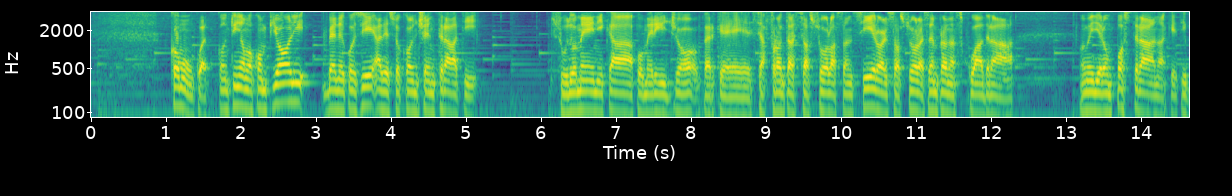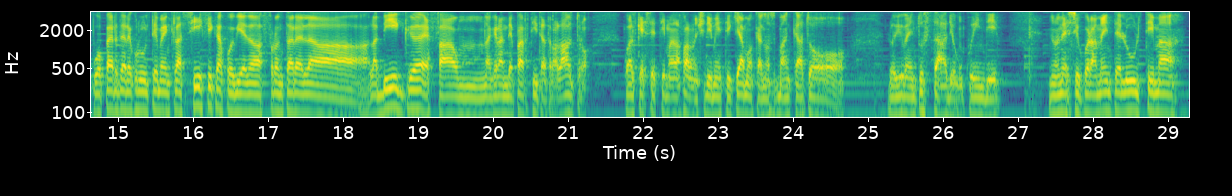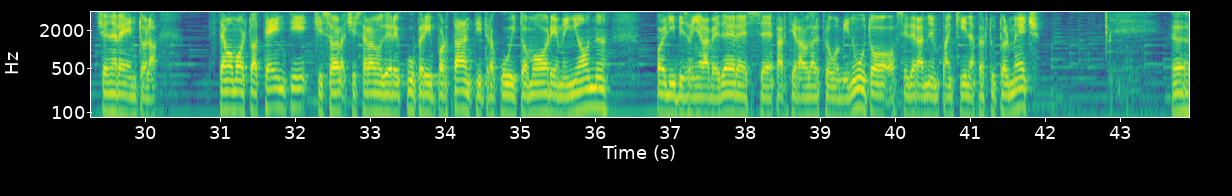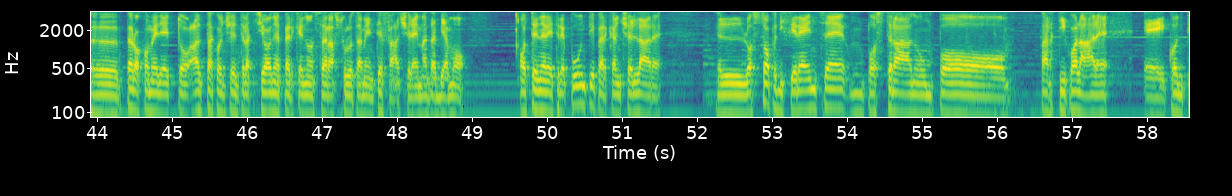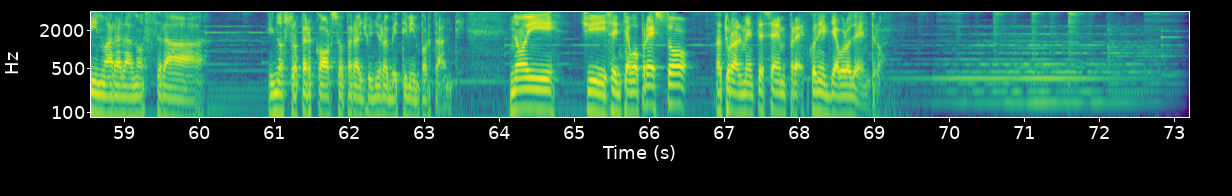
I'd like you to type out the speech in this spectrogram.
Comunque, continuiamo con Pioli, bene così, adesso concentrati su domenica pomeriggio perché si affronta il Sassuolo a San Siro e il Sassuolo è sempre una squadra come dire un po' strana che ti può perdere con l'ultima in classifica poi viene ad affrontare la, la Big e fa una grande partita. Tra l'altro qualche settimana fa non ci dimentichiamo che hanno sbancato lo Juventus Stadium quindi non è sicuramente l'ultima Cenerentola stiamo molto attenti ci, so, ci saranno dei recuperi importanti tra cui Tomori e Mignon. Poi lì bisognerà vedere se partiranno dal primo minuto o siederanno in panchina per tutto il match. Eh, però come detto alta concentrazione perché non sarà assolutamente facile ma dobbiamo ottenere tre punti per cancellare lo stop di Firenze un po' strano, un po' particolare e continuare nostra, il nostro percorso per raggiungere obiettivi importanti. Noi ci sentiamo presto, naturalmente sempre con il diavolo dentro.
